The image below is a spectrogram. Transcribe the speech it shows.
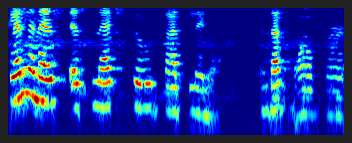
cleanliness is next to godliness. And that's all for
